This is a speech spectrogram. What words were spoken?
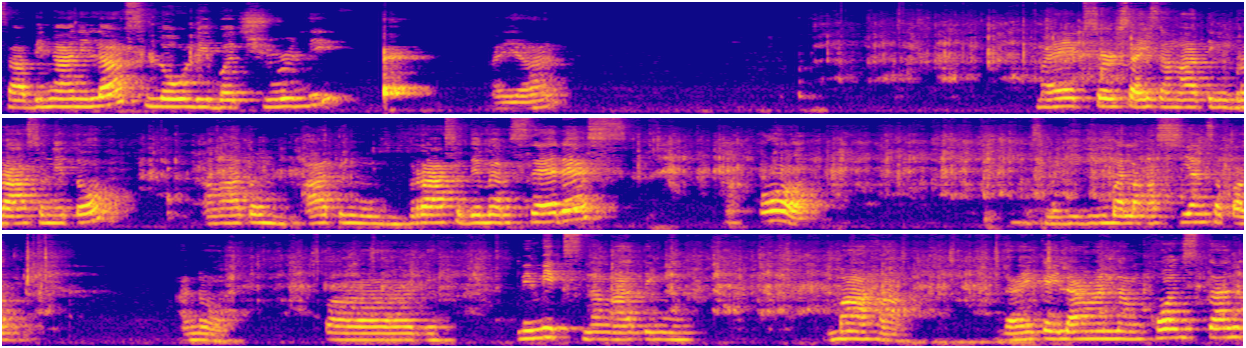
Sabi nga nila, slowly but surely. Ayan. May exercise ang ating braso nito. Ang atong, ating braso de Mercedes. Ako. Mas magiging malakas yan sa pag, ano, pag mimix ng ating maha. Dahil kailangan ng constant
